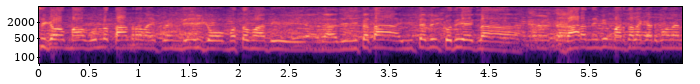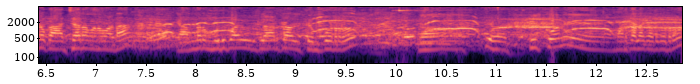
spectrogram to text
ఫ్రెండ్స్ ఇక మా ఊళ్ళో తాండ్రం అయిపోయింది. ఇక మొత్తం అది అది- అది ఈత ఈతది కొద్దిగా ఇట్లా దారం దింపి మడతలా కట్టుకోవాలని ఒక ఆచారం అనమాట అందరూ ముడిపోయి ఉడికిలాడుతూ అది తెంపుకుంటారు. తీసుకొని పీక్కొని మడతలా కట్టుకుంటారు.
